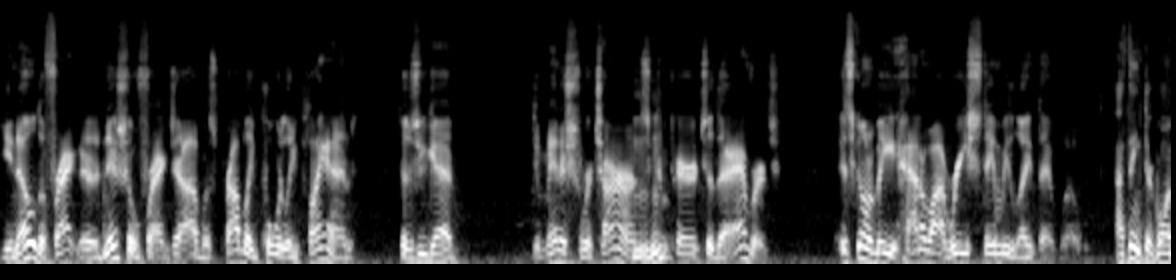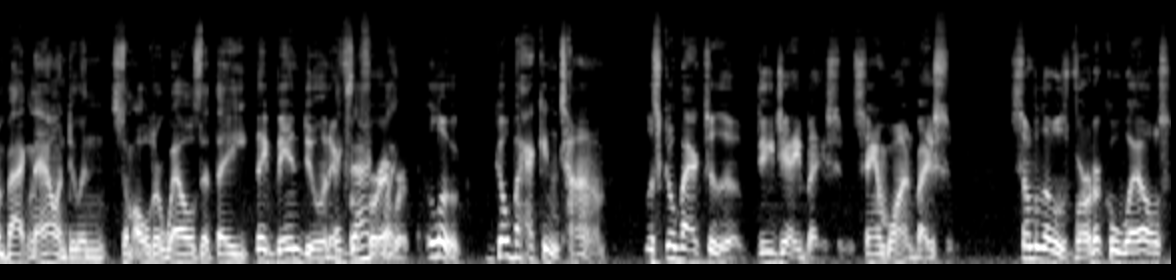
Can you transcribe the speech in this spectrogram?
You know the frac the initial frac job was probably poorly planned because you got diminished returns Mhm. compared to the average. It's going to be how do I re-stimulate that well? I think they're going back now and doing some older wells that they They've been doing it Exactly. for forever. Look, go back in time. Let's go back to the DJ Basin, San Juan Basin. Some of those vertical wells,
